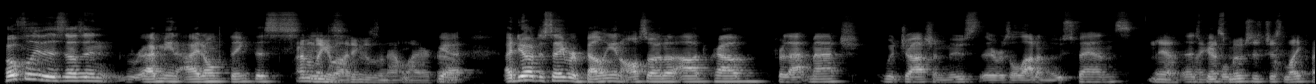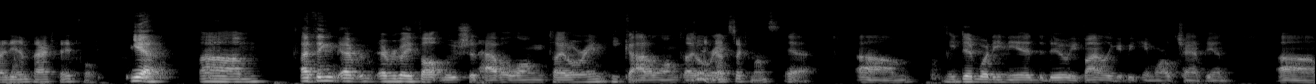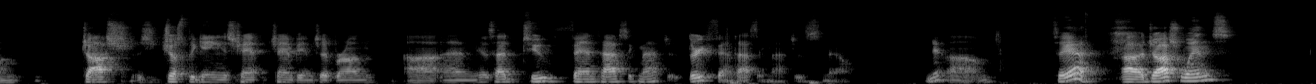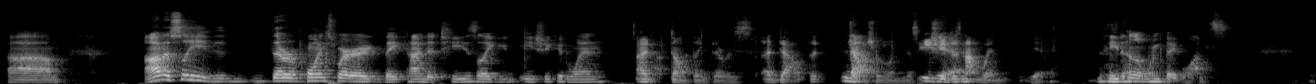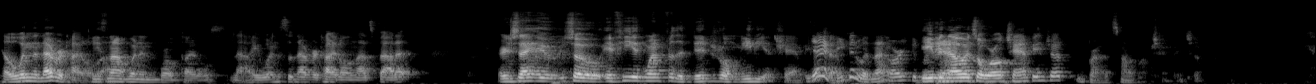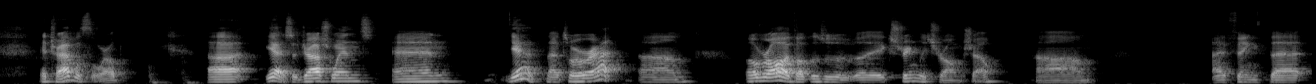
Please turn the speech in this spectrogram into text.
Hopefully this doesn't. I mean, I don't think this. I don't think it is- will. I think this is an outlier crowd. Yeah, I do have to say, Rebellion also had an odd crowd for that match with Josh and Moose. There was a lot of Moose fans. Yeah. As I guess people- Moose is just liked by the Impact faithful. Yeah. Um. I think ev- everybody thought Moose should have a long title reign. He got a long title Yeah, reign. six months. Yeah. Um, he did what he needed to do. He finally became world champion. Um, Josh is just beginning his cha- championship run, uh, and has had two fantastic matches, three fantastic matches now. Yeah. Um, so yeah, uh, Josh wins. Um, honestly, there were points where they kind of teased like Ishii could win. I don't think there was a doubt that No. Josh was winning this. Ishii Yeah. does not win. Yeah, he doesn't win big ones. He'll win the Never title. He's though. not winning world titles. No, he wins the Never title, and that's about it. Are you saying so? If he had went for the digital media championship, Yeah, he could win that, or he could even though it's a world championship, bro, it's not a world championship. it travels the world. Uh, yeah. So Josh wins, and yeah, that's where we're at. Um, overall, I thought this was an extremely strong show. Um, I think that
